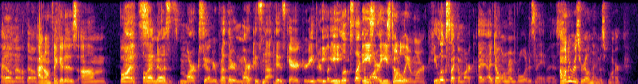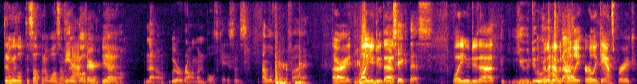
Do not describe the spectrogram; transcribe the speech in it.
I don't know though. I don't think it is. Um, but All I know is it's Mark's younger brother, and Mark is not his character either, but he, looks like a he's, Mark. He's totally a Mark. he looks like a Mark. I, I don't remember what his name is. I wonder if his real name is Mark. Didn't we look this up and it wasn't? the we were both- actor? yeah. No. No, we were wrong on both cases. I will verify. All right. While you do that, You take this. While you do that, You do I'm a gonna little have of an that. early early dance break.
